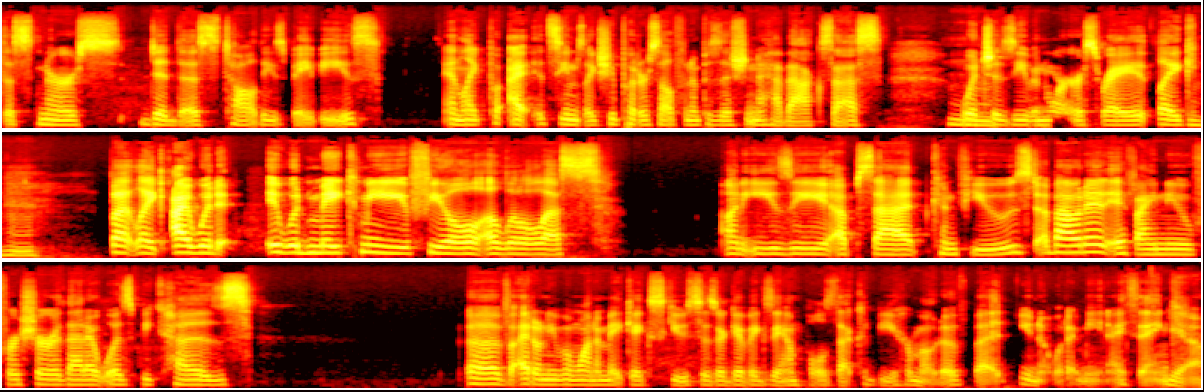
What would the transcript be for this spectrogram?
this nurse did this to all these babies. And like I- it seems like she put herself in a position to have access, which is even worse, right? Like Mhm. but like I would it would make me feel a little less uneasy, upset, confused about it if I knew for sure that it was because of I don't even want to make excuses or give examples that could be her motive, but you know what I mean, I think. yeah.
